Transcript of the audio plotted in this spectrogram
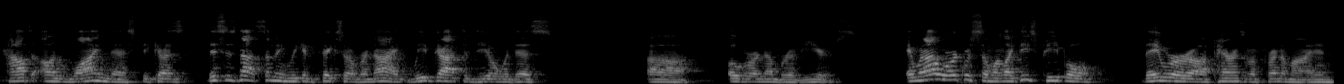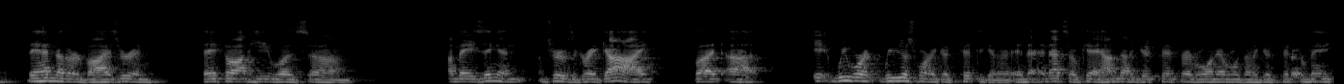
how to unwind this because this is not something we can fix overnight. We've got to deal with this uh, over a number of years. And when I work with someone like these people, they were uh, parents of a friend of mine, and they had another advisor, and they thought he was um, amazing, and I'm sure he was a great guy, but uh, it, we weren't we just weren't a good fit together and, and that's okay. I'm not a good fit for everyone. Everyone's not a good fit for me.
